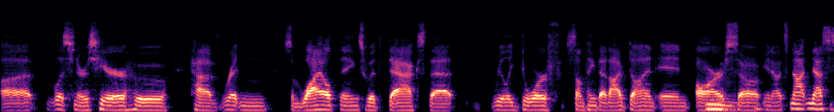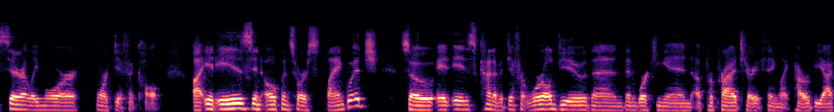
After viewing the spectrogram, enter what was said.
uh, listeners here who have written some wild things with dax that really dwarf something that i've done in r. Mm. so you know it's not necessarily more more difficult. Uh, it is an open source language so it is kind of a different worldview than than working in a proprietary thing like Power BI.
